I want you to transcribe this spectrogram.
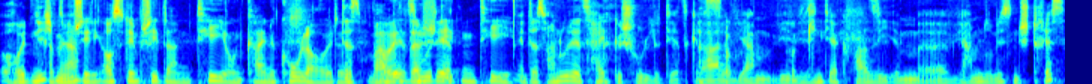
Heute nicht Kannst mehr. bestätigen. Außerdem steht da ein Tee und keine Cola heute. Das war heute jetzt da nur der- ein Tee. Das war nur der Zeit geschuldet jetzt gerade. So, Wir, haben, wir, wir okay. sind ja quasi im, äh, wir haben so ein bisschen Stress.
